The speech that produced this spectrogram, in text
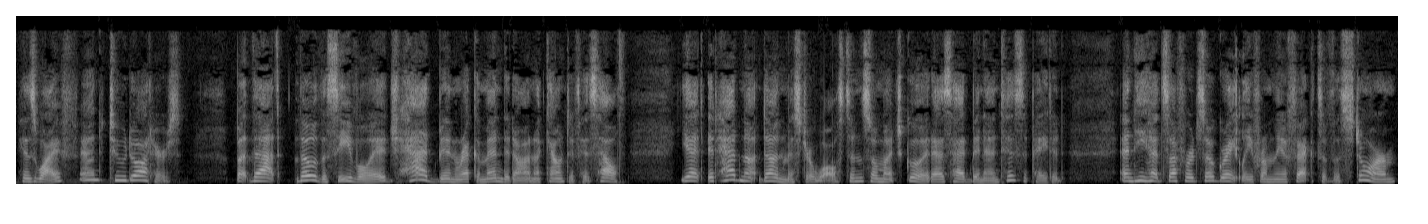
his wife, and two daughters; but that, though the sea voyage had been recommended on account of his health, yet it had not done Mr. Wolston so much good as had been anticipated, and he had suffered so greatly from the effects of the storm,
